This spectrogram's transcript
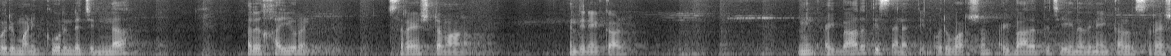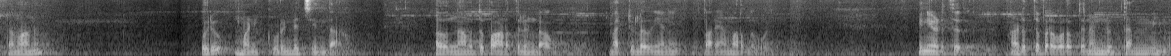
ഒരു മണിക്കൂറിന്റെ ചിന്ത അത് ഖൈറുൻ ശ്രേഷ്ഠമാണ്. എന്തിനേക്കാൾ? മിൻ ഇബാദത്തി സനത്തിൻ. ഒരു വർഷം ഇബാദത്ത് ചെയ്യുന്നതിനേക്കാൾ ശ്രേഷ്ഠമാണ് ഒരു മണിക്കൂറിന്റെ ചിന്ത. അത് ഒന്നാമത്തെ പാഠത്തിലുണ്ടാകും മറ്റുള്ളത് ഞാൻ പറയാൻ മറന്നുപോയി. ഇനി അടുത്തത്. അടുത്ത പ്രവർത്തനം നുത്തമ്മിമു.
